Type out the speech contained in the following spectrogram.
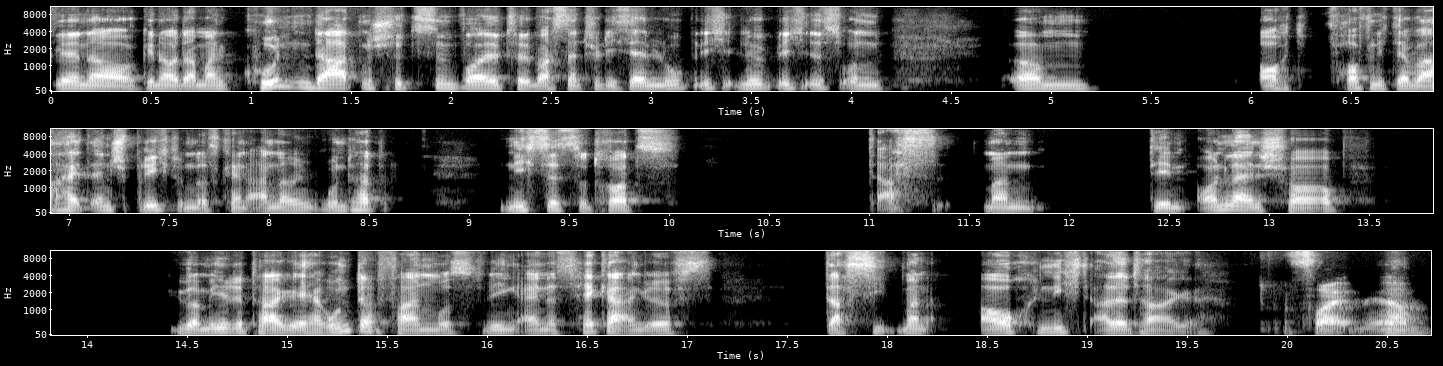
Genau, genau, da man Kundendaten schützen wollte, was natürlich sehr loblich, löblich ist und ähm, auch hoffentlich der Wahrheit entspricht und das keinen anderen Grund hat. Nichtsdestotrotz, dass man den Online-Shop über mehrere Tage herunterfahren muss wegen eines Hackerangriffs, das sieht man auch nicht alle Tage. Vor, allem- ja,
